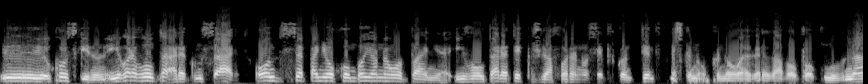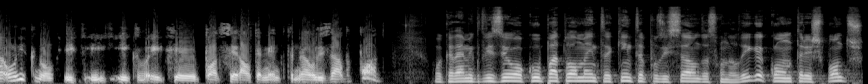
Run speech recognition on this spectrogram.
eh, conseguiram. E agora voltar a começar onde se apanhou o comboio ou não apanha, e voltar a ter que jogar fora não sei por quanto tempo, mas que não, que não é agradável para o clube, não, e que, não, e, e, e, e que pode ser altamente penalizado, pode. O Académico de Viseu ocupa atualmente a quinta posição da segunda Liga, com três pontos,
